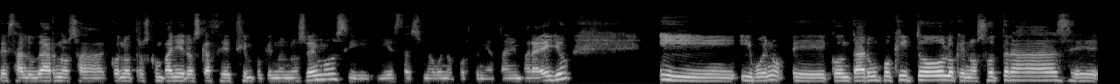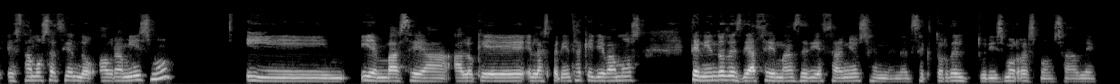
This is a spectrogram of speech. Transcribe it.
de saludarnos con otros compañeros que hace tiempo que no nos vemos y, esta es una buena oportunidad también para ello. Y, bueno, eh, contar un poquito lo que nosotras estamos haciendo ahora mismo y, en base a, lo que, la experiencia que llevamos teniendo desde hace más de 10 años en, el sector del turismo responsable.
